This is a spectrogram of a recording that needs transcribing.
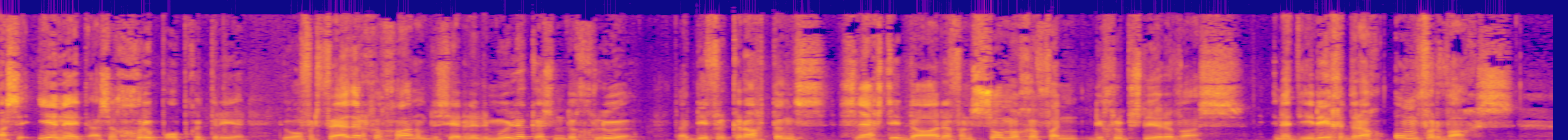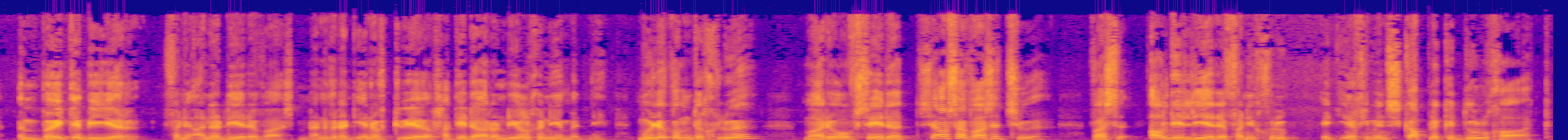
as 'n een eenheid, as 'n groep opgetree het. Die hof het verder gegaan om te sê dat dit moeilik is om te glo dat die verkrachtings slegs die dade van sommige van die groepslede was en dat hierdie gedrag onverwags in buitebeheer van die ander lede was. Met ander woorde dat een of twee glad nie daaraan deelgeneem het nie. Moeilik om te glo, maar die hof sê dat selfs al was dit so, was al die lede van die groep het 'n gemeenskaplike doel gehad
